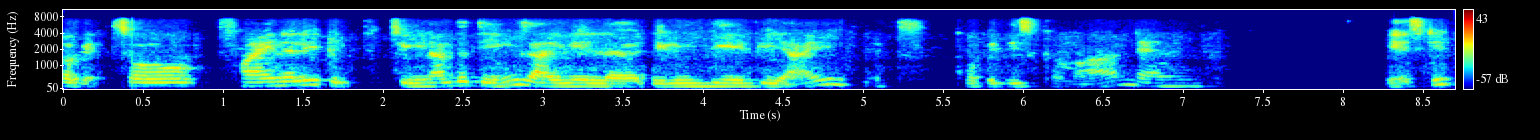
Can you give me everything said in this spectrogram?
Okay, so finally to clean up the things, I will uh, delete the API. Copy this command and paste it.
